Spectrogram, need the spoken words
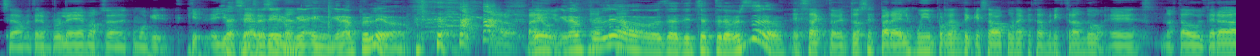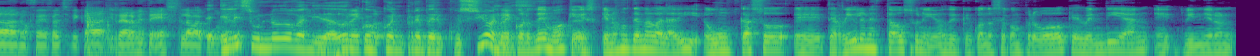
se va a meter en problemas, o sea, como que, que O ellos sea, se va a tener un gran, un gran problema. Claro, para Es un ellos- gran problema, o sea, te echaste una persona. Exacto, entonces para él es muy importante que esa vacuna que está administrando es, no está adulterada, no fue falsificada y realmente es la vacuna. Él es un nodo validador con, con repercusiones. Recordemos que, es, que no es un tema baladí. Hubo un caso eh, terrible en Estados Unidos de que cuando se comprobó que vendían, eh, vendieron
